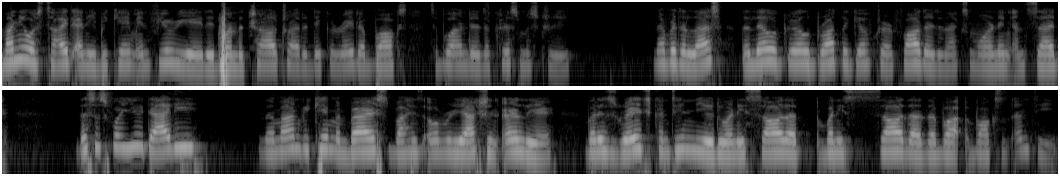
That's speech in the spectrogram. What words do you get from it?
Money was tight, and he became infuriated when the child tried to decorate a box to put under the Christmas tree. Nevertheless, the little girl brought the gift to her father the next morning and said, This is for you, Daddy. The man became embarrassed by his overreaction earlier, but his rage continued when he saw that when he saw that the bo- box was empty.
